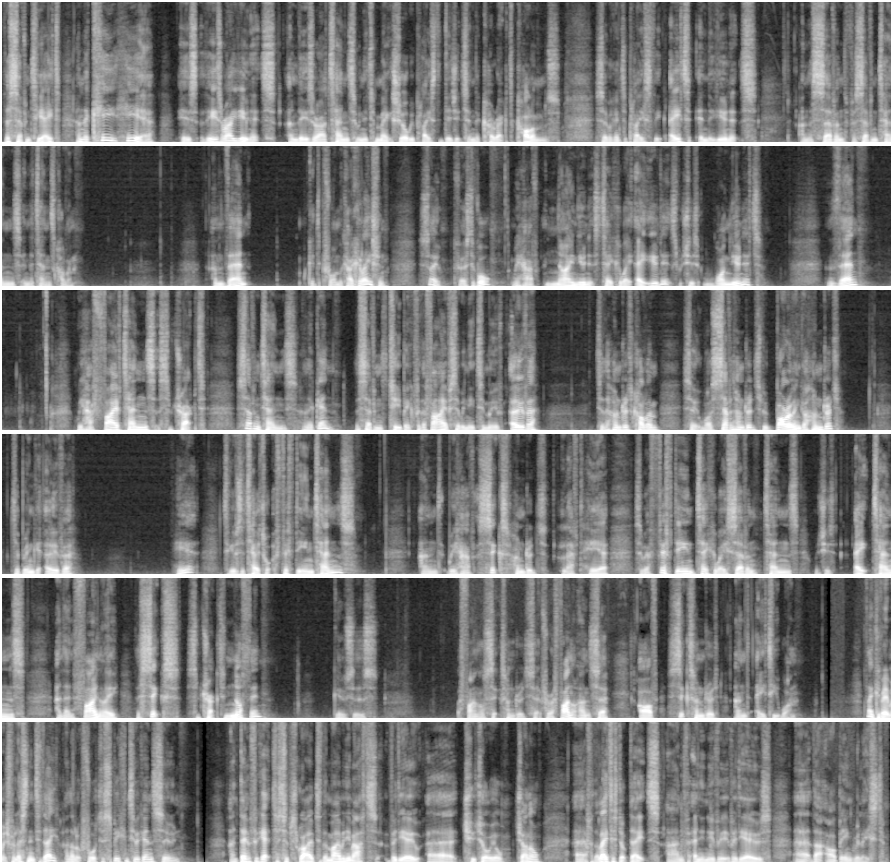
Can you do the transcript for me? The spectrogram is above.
the 78. And the key here is these are our units and these are our tens, so we need to make sure we place the digits in the correct columns. So we're going to place the 8 in the units and the 7 for 7 tens in the tens column and then I'm going to perform the calculation. So first of all, we have 9 units take away 8 units, which is 1 unit. Then we have 5 tens subtract 7 tens. And again, the 7's too big for the 5, so we need to move over to the hundreds column. So it was 700s. We're borrowing 100 to bring it over here to give us a total of 15 tens. And we have 600s left here. So we have 15, take away 7 tens, which is 8 tens. And then finally, the 6 subtract nothing gives us a final 600. So for a final answer of 681. Thank you very much for listening today, and I look forward to speaking to you again soon. And don't forget to subscribe to the My Mini Maths video uh, tutorial channel for the latest updates and for any new videos uh, that are being released.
